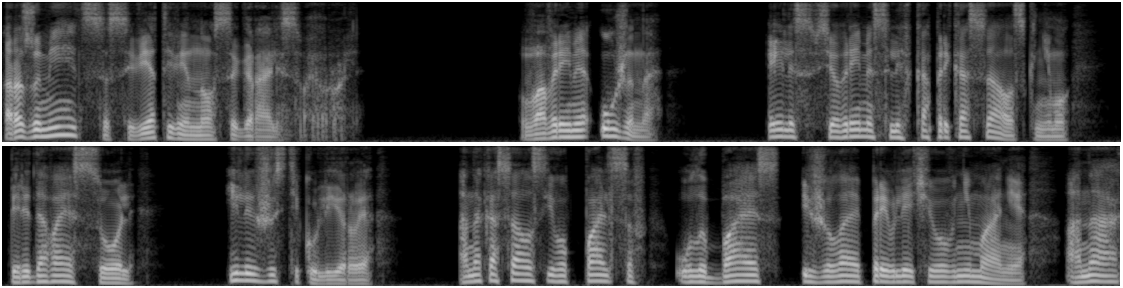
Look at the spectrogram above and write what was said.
Разумеется, свет и вино сыграли свою роль. Во время ужина Элис все время слегка прикасалась к нему, передавая соль или жестикулируя. Она касалась его пальцев, улыбаясь и желая привлечь его внимание. Она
